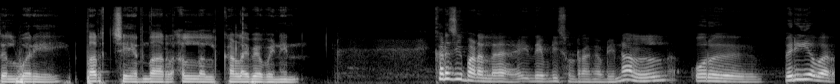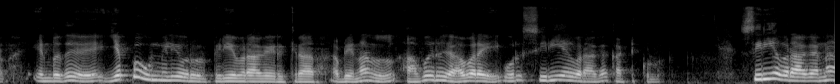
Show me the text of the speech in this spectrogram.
செல்வரே தற்சேர்ந்தார் அல்லல் களைபவனின் கடைசி பாடலில் இது எப்படி சொல்கிறாங்க அப்படின்னா ஒரு பெரியவர் என்பது எப்போ உண்மையிலேயே ஒரு பெரியவராக இருக்கிறார் அப்படின்னால் அவர் அவரை ஒரு சிறியவராக காட்டிக்கொள்வது. சிறியவராகனா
